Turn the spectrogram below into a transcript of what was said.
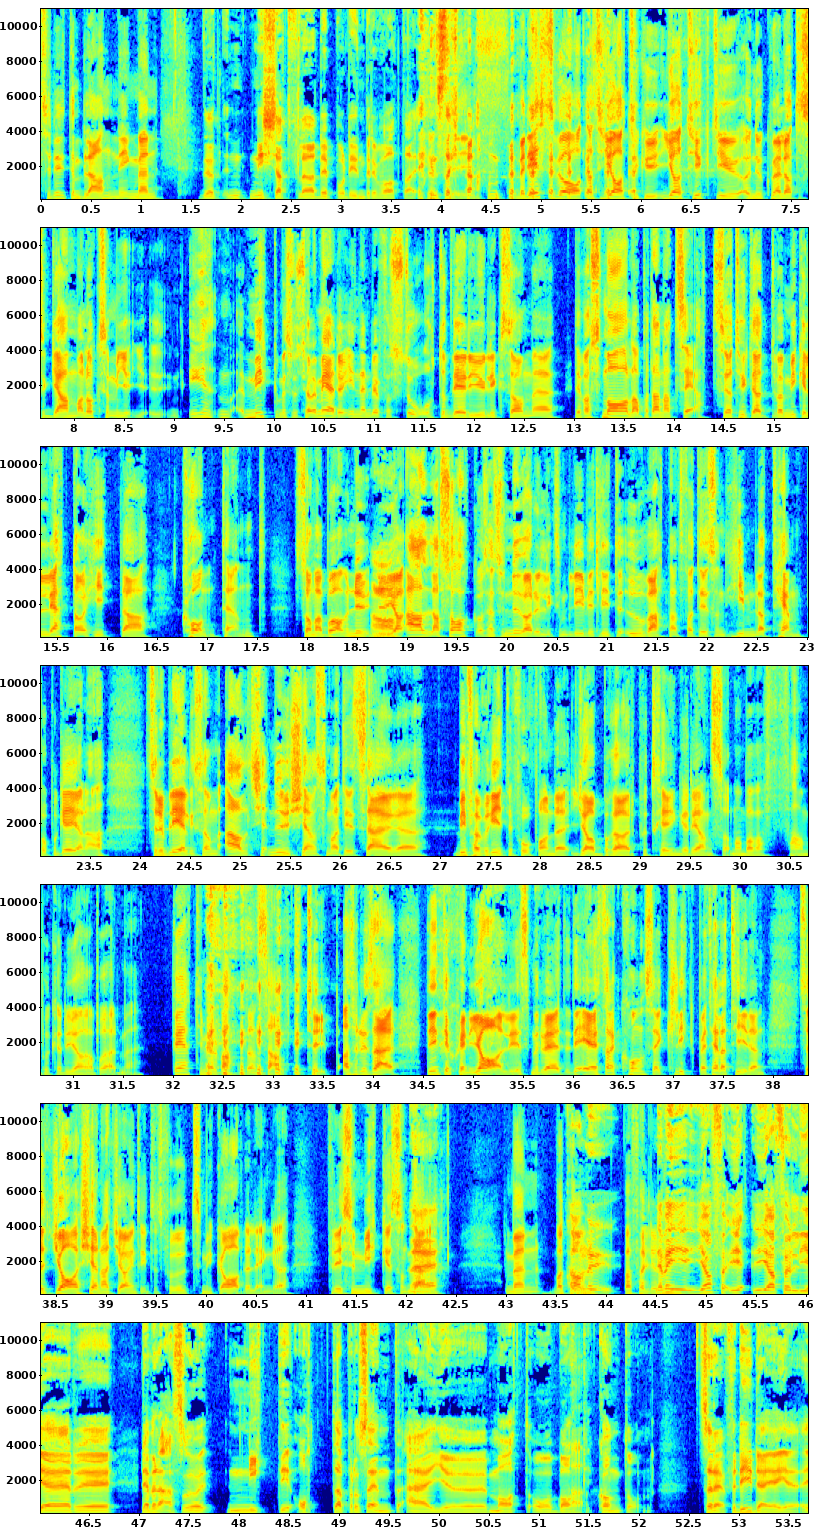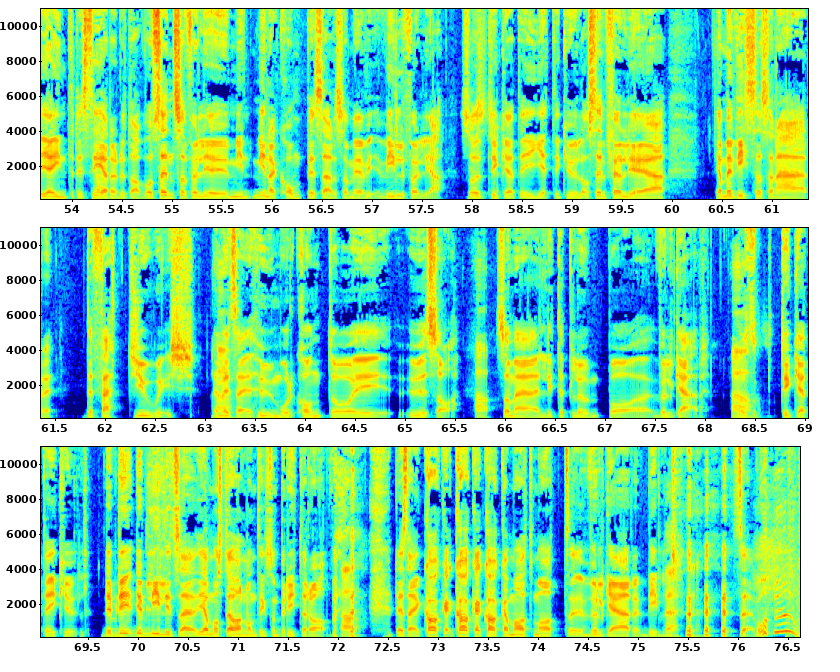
Så det är en liten blandning, men Det är ett nischat flöde på din privata Instagram. Precis. Men det är svårt, alltså jag, tycker, jag tyckte ju, och nu kommer jag låta så gammal också, men mycket med sociala medier innan det blev för stort, då blev det ju liksom, eh, det var smalare på ett annat sätt. Så jag tyckte att det var mycket lättare att hitta content som var bra, men nu, Ja. nu gör alla saker, och sen så nu har det liksom blivit lite urvattnat för att det är sån himla tempo på grejerna. Så det blir liksom, allt, nu känns som att det är så här, eh, min favorit är fortfarande, gör bröd på tre ingredienser. Man bara, vad fan brukar du göra bröd med? Vetemjöl, vatten, salt, typ. Alltså det är så här, det är inte genialiskt, men du vet, det är sådana konstiga clickbait hela tiden. Så att jag känner att jag inte riktigt får ut så mycket av det längre. För det är så mycket sånt Nej. där. Men vad Ja, kollar men, du? Vad följer nej, du? men jag, föl- jag följer, eh, nej men alltså 98 procent är ju mat och bakkonton. Sådär, för det är ju det jag är, jag är intresserad utav. Och sen så följer jag ju min, mina kompisar som jag vi- vill följa. Så tycker jag att det är jättekul. Och sen följer jag, ja men vissa sådana här, The Fat Jewish, det vill säga humorkonto i USA. Ja. Som är lite plump och vulgär. Ja. Och så tycker jag att det är kul. Det blir, det blir lite så här, jag måste ha någonting som bryter av. det är så här, kaka, kaka, kaka, mat, mat, vulgär bild. Så här, woho!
